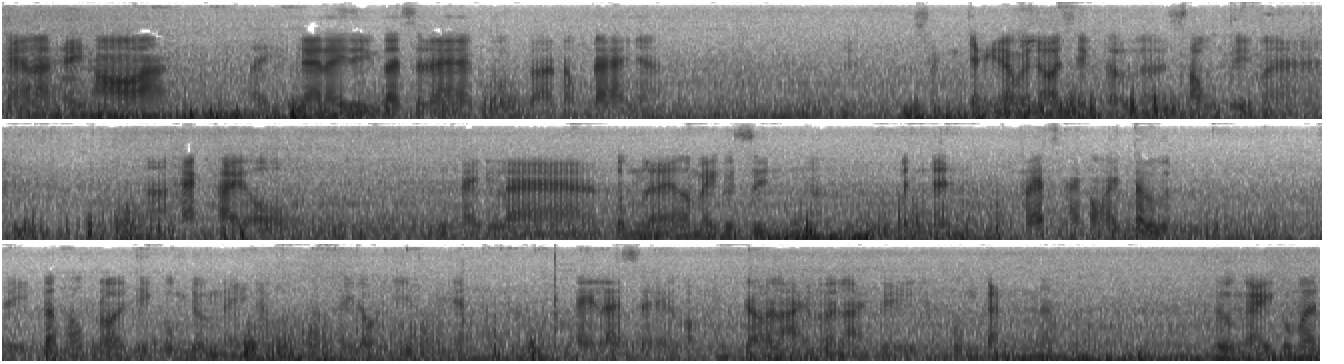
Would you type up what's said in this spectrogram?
khá là hay ho á. Đây, ra đây thì chúng ta sẽ ra khu vực à, đóng đa nha. Sẵn chạy ra ngoài đó xem thử à, sau khi mà à, H2O hay là tuần lễ ở magazine à, Bình Định Fest 2024 thì kết thúc rồi thì cung đường này nó có thay đổi gì không nhé hay là sẽ vẫn trở lại với lại cái khung cảnh thường ngày của mình.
